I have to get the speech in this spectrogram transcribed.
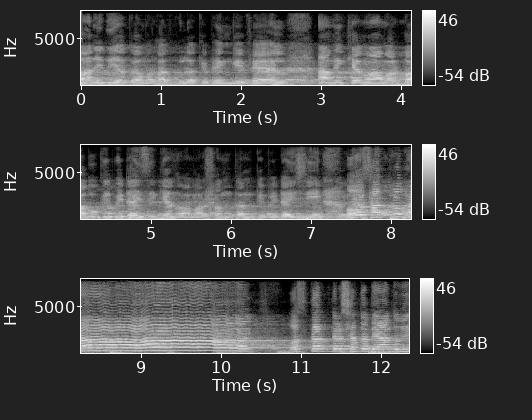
বাড়ি দিয়ে আমার হাতগুলাকে ভেঙ্গে ফেল। আমি কেন আমার বাবুকে পিটাইছি? কেন আমার সন্তানকে পিটাইছি? ও ছাত্র ভাই! ওস্তাদদের সাথে বেয়াদবি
